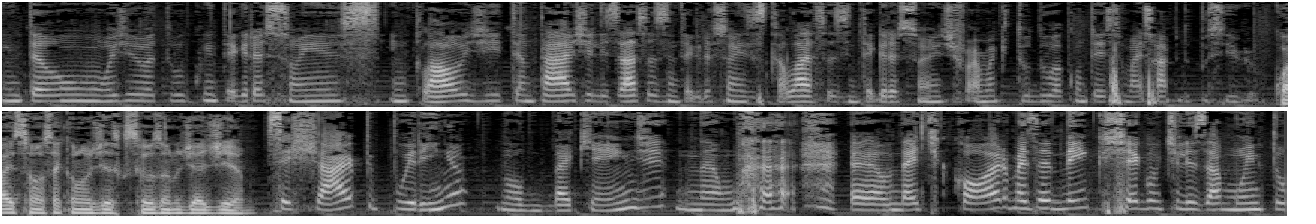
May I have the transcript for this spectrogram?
Então, hoje eu atuo com integrações em cloud e tentar agilizar essas integrações, escalar essas integrações de forma que tudo aconteça o mais rápido possível. Quais são as tecnologias que você usa no dia a dia? C Sharp purinho no back-end, não é o Netcore, mas eu nem chego utilizar muito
